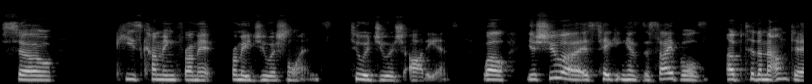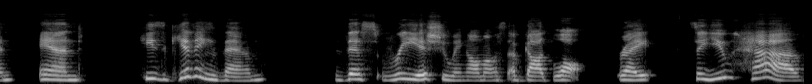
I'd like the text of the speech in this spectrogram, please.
So he's coming from it from a Jewish lens to a Jewish audience. Well, Yeshua is taking his disciples up to the mountain and he's giving them this reissuing almost of God's law, right? So you have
